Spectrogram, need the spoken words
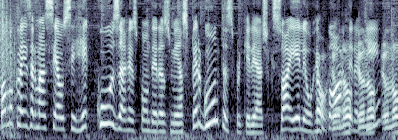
Como o Cleiser Maciel se recusa a responder as minhas perguntas, porque ele acha que só ele é o Não, eu repórter não, aqui. eu não, eu não,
